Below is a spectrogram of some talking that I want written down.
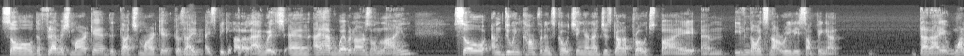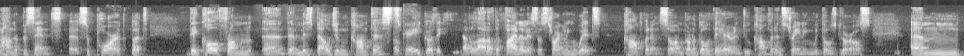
So the Flemish market, the Dutch market, because mm-hmm. I, I speak another language and I have webinars online so I'm doing confidence coaching, and I just got approached by, um, even though it's not really something that, that I 100% uh, support, but they called from uh, the Miss Belgium contest okay. because they see that a lot of the finalists are struggling with confidence. So I'm going to go there and do confidence training with those girls. Um,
